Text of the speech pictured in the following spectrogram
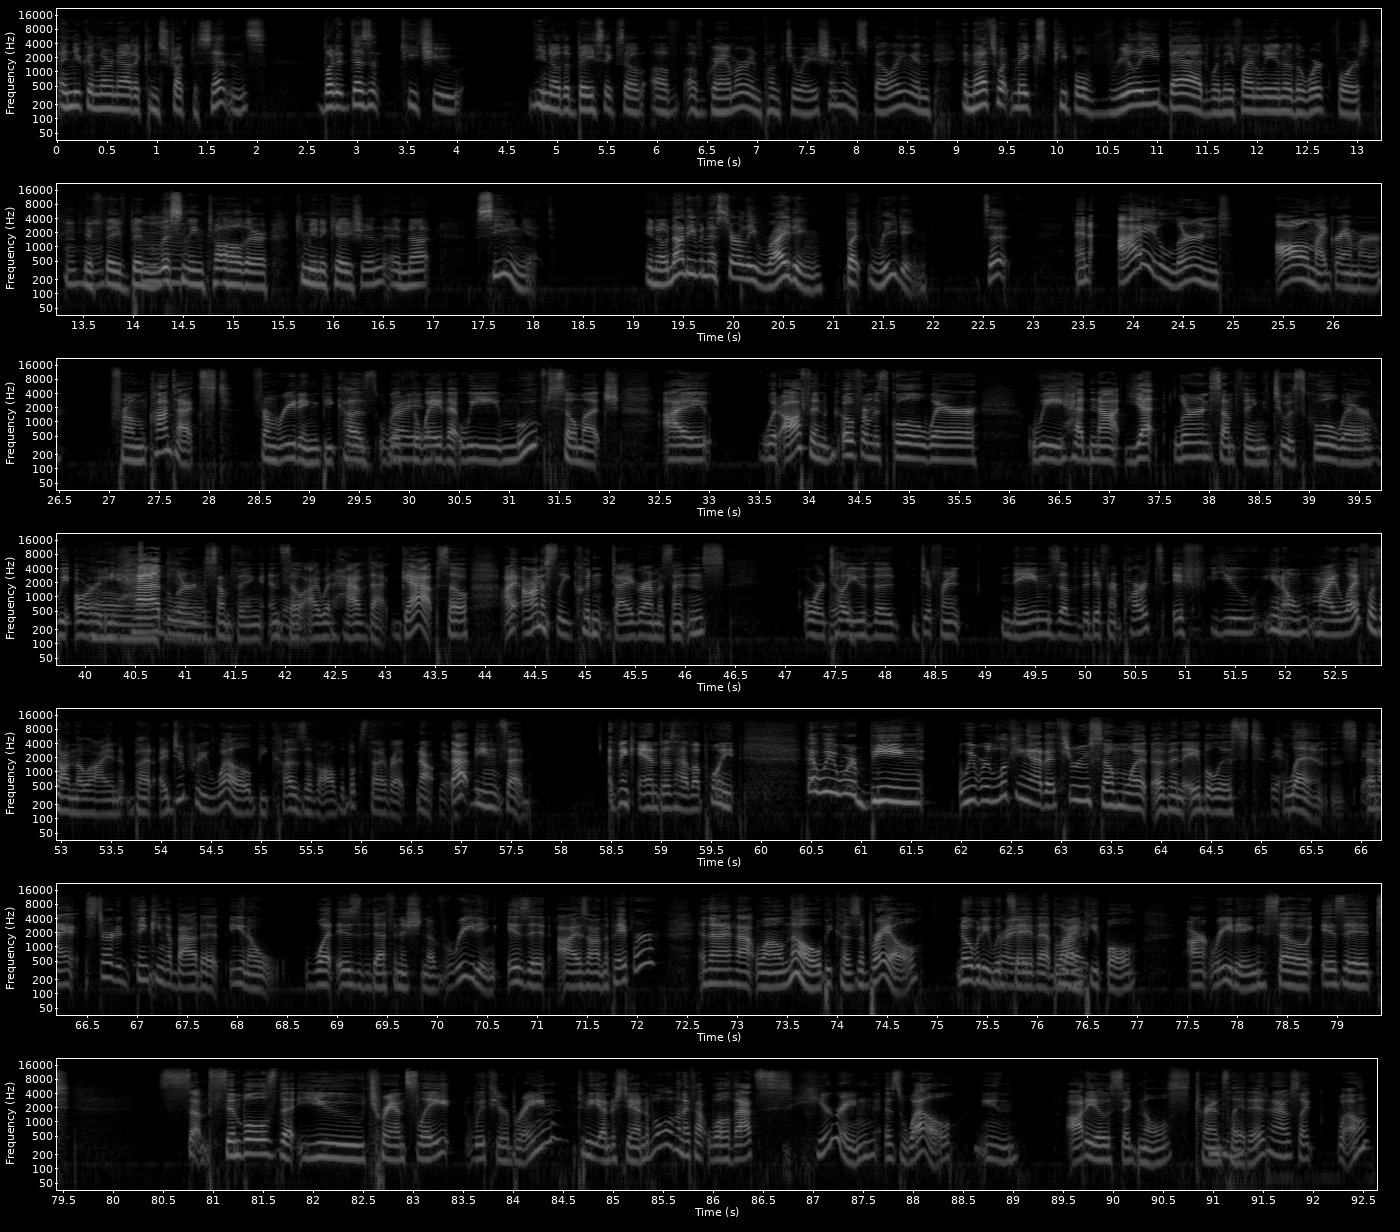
and you can learn how to construct a sentence, but it doesn't teach you you know the basics of, of, of grammar and punctuation and spelling. And, and that's what makes people really bad when they finally enter the workforce mm-hmm. if they've been mm. listening to all their communication and not seeing it. You know not even necessarily writing but reading. That's it. And I learned all my grammar from context from reading because with the way that we moved so much, I would often go from a school where we had not yet learned something to a school where we already Oh, had learned something. And so I would have that gap. So I honestly couldn't diagram a sentence or tell oh. you the different names of the different parts if you you know my life was on the line but i do pretty well because of all the books that i've read. Now that being said i think anne does have a point that we were being we were looking at it through somewhat of an ableist lens and i started thinking about it you know what is the definition of reading is it eyes on the paper and then i thought well no because of braille nobody would say that blind Right. people aren't reading. So is it some symbols that you translate with your brain to be understandable? And then I thought, well, that's hearing as well. I mean, audio signals translated. And I was like, well,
